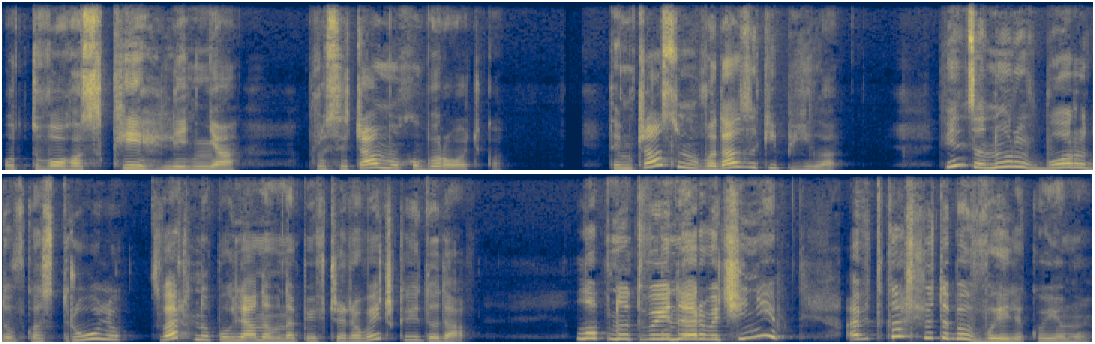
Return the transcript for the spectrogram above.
от твого скигління, просичав мухобородько. Тим часом вода закипіла. Він занурив бороду в каструлю, зверхно поглянув на півчеревичка і додав Лопнуть твої нерви чи ні, а від кашлю тебе вилікуємо.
